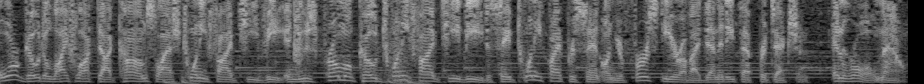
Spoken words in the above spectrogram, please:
Or go to lifelock.com slash 25TV and use promo code 25TV to save 25% on your first year of identity theft protection. Enroll now.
